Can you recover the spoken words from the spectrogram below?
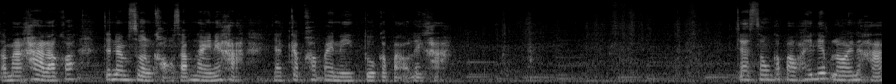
ต่อมาค่ะเราก็จะนำส่วนของซับในเนี่ยค่ะ ยัดกลับเข้าไปในตัวกระเป๋าเลยค่ะ จัดทรงกระเป๋าให้เรียบร้อยนะคะ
